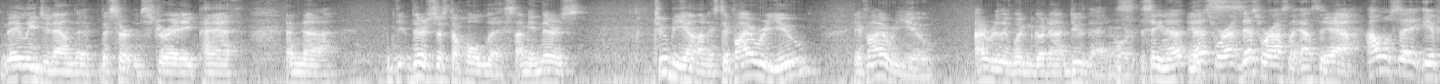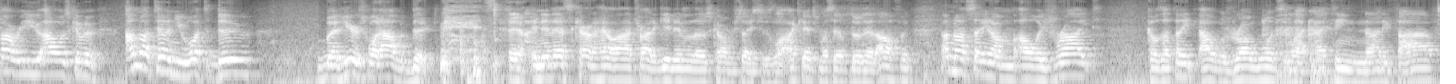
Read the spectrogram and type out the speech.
they lead you down the, the certain stray path and uh, there's just a whole list. I mean there's to be honest if i were you if i were you i really wouldn't go down and do that or See, now, that's where I, that's where I say I said, Yeah. I will say if I were you, I was coming. I'm not telling you what to do, but here's what I would do. Yeah. And then that's kind of how I try to get into those conversations. Like I catch myself doing that often. I'm not saying I'm always right because I think I was wrong once in like 1995,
